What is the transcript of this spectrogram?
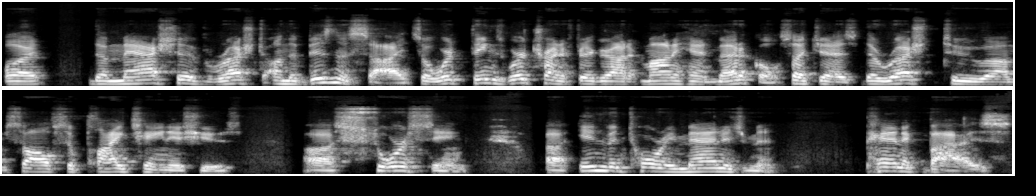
but the massive rush on the business side. So we're things we're trying to figure out at Monaghan Medical, such as the rush to um, solve supply chain issues, uh, sourcing, uh, inventory management, panic buys,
